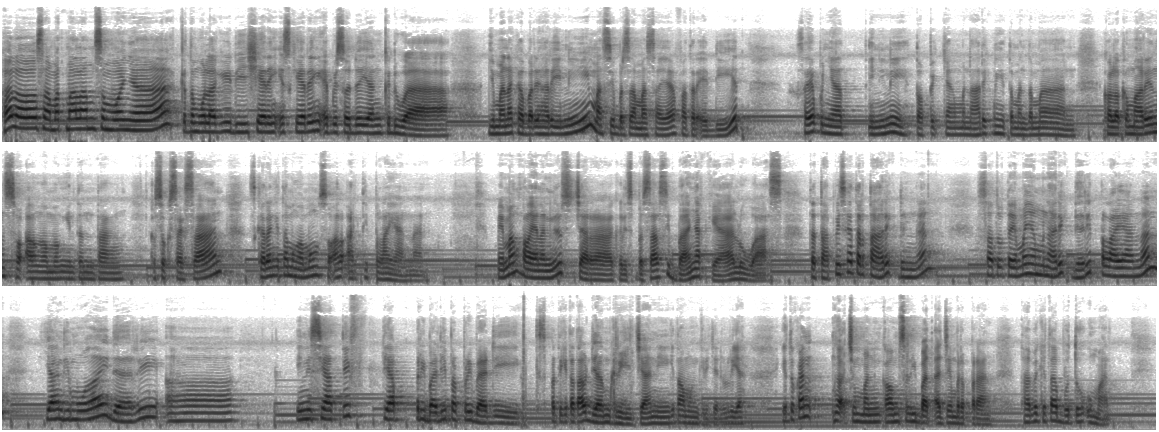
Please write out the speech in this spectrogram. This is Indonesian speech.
Halo, selamat malam semuanya. Ketemu lagi di Sharing is Caring episode yang kedua. Gimana kabarnya hari ini? Masih bersama saya Father Edit. Saya punya ini nih topik yang menarik nih teman-teman. Kalau kemarin soal ngomongin tentang kesuksesan, sekarang kita mau ngomong soal arti pelayanan. Memang pelayanan itu secara garis besar sih banyak ya, luas. Tetapi saya tertarik dengan satu tema yang menarik dari pelayanan yang dimulai dari uh, inisiatif tiap pribadi per pribadi. Seperti kita tahu di dalam gereja nih, kita ngomong gereja dulu ya. Itu kan nggak cuman kaum selibat aja yang berperan, tapi kita butuh umat.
